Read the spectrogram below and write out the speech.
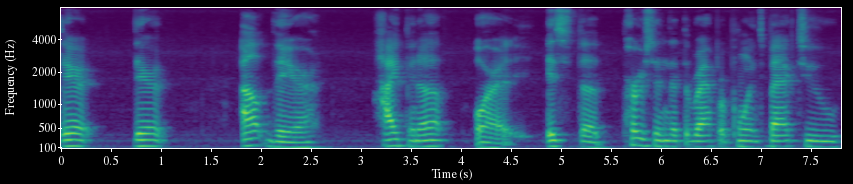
they're they're out there hyping up or it's the person that the rapper points back to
